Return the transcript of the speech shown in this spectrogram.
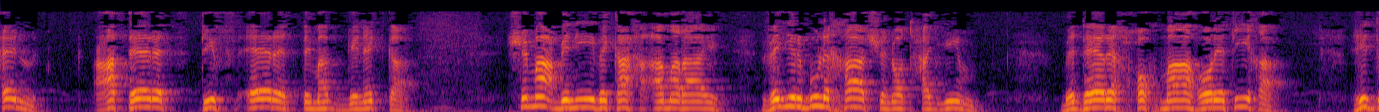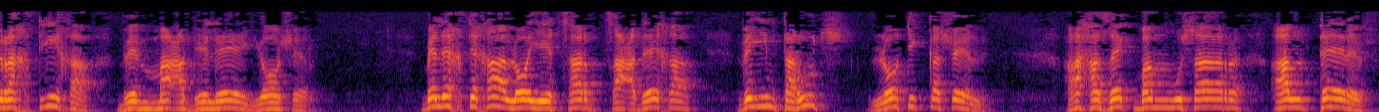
חן, עטרת תפארת תמגנקה. שמע בני וקח אמרי, וירבו לך שנות חיים. בדרך חכמה הורתיך, הדרכתיך במעגלי יושר. בלכתך לא יצר צעדיך, ואם תרוץ לא תיכשל. החזק במוסר אל טרף,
